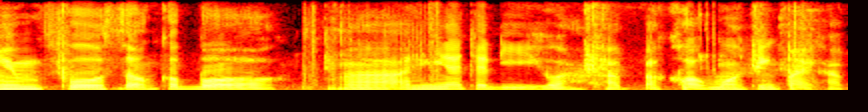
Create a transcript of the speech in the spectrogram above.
อินโฟสองก็บอก อ่า อันนี้น่าจะดีกว่าครับเอาของม่วงทิ้งไปครับ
